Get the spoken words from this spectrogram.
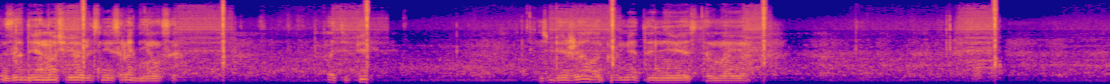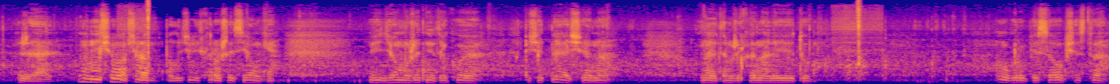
За две ночи я уже с ней сроднился. А теперь сбежала комета невеста моя. Жаль. Ну ничего, вчера получились хорошие съемки. Видео может не такое впечатляющее, но на этом же канале YouTube в группе сообщества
